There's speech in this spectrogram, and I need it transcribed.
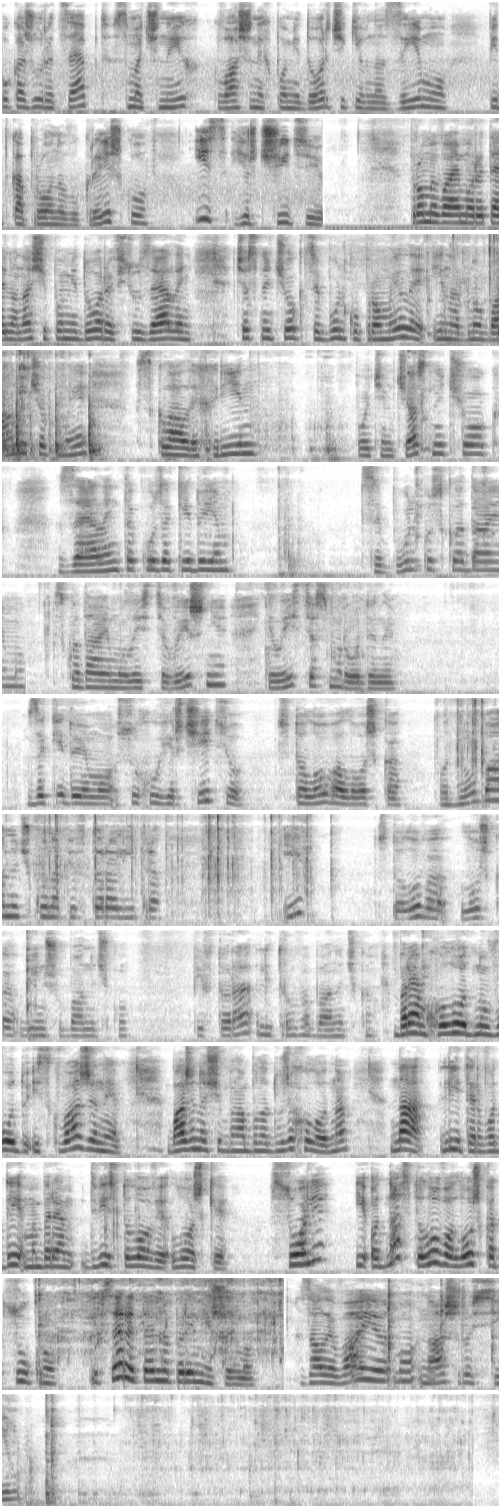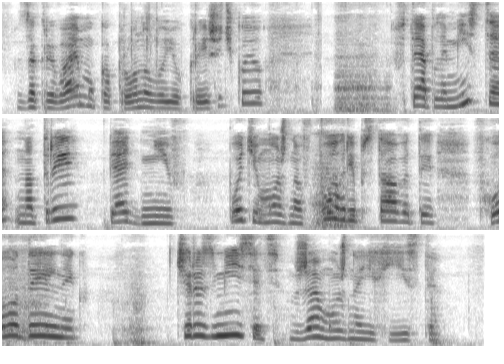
покажу рецепт смачних квашених помідорчиків на зиму під капронову кришку із гірчицею. Промиваємо ретельно наші помідори, всю зелень, чесничок, цибульку промили і на дно баночок ми склали хрін, потім часничок, зелень таку закидуємо, цибульку складаємо, складаємо листя вишні і листя смородини. Закидуємо суху гірчицю, столова ложка, одну баночку на півтора літра і столова ложка в іншу баночку. Півтора літрова баночка. Беремо холодну воду із скважини. Бажано, щоб вона була дуже холодна. На літр води ми беремо 2 столові ложки солі і 1 столова ложка цукру. І все ретельно перемішуємо. Заливаємо наш розсіл. Закриваємо капроновою кришечкою в тепле місце на 3-5 днів. Потім можна в погріб ставити, в холодильник. Через місяць вже можна їх їсти.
